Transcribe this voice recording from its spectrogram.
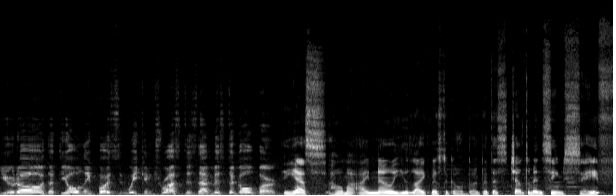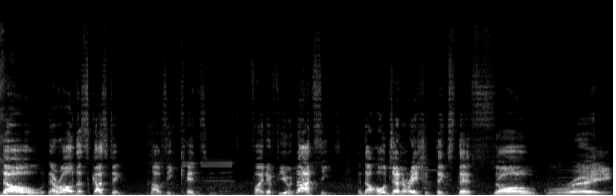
You know that the only person we can trust is that Mr. Goldberg. Yes, Homer, I know you like Mr. Goldberg, but this gentleman seems safe. No, they're all disgusting. Lousy kids. Fight a few Nazis, and the whole generation thinks they're so great.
